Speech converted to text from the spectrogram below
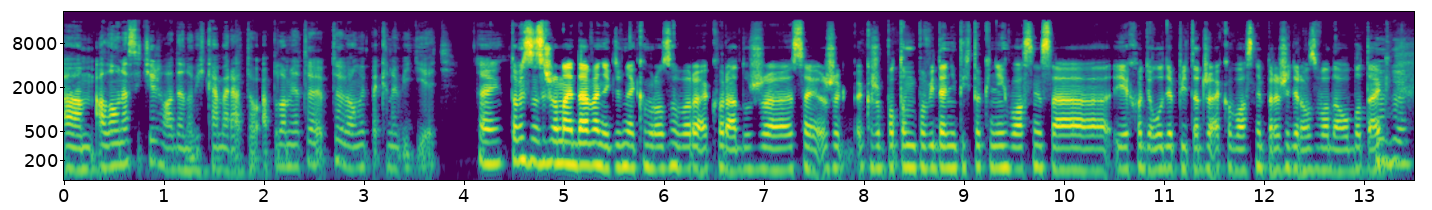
um, ale ona si tiež hľadá nových kamarátov a podľa mňa to je, to je veľmi pekné vidieť. Hej, to myslím si, že ona aj dáva niekde v nejakom rozhovore ako radu, že, sa, že akože potom po vydaní týchto kníh vlastne sa je chodia ľudia pýtať, že ako vlastne prežiť rozvod alebo tak. Mm-hmm.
